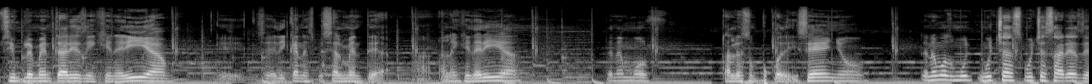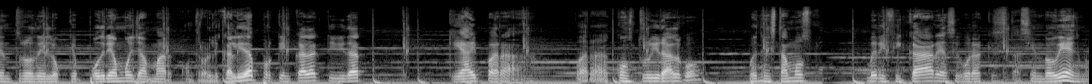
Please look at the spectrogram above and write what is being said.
simplemente áreas de ingeniería que, se dedican especialmente a, la ingeniería. Tenemos tal vez un poco de diseño. Tenemos muchas, muchas áreas dentro de lo que podríamos llamar control de calidad, porque en cada actividad que hay para, para construir algo, pues necesitamos verificar y asegurar que se está haciendo bien,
